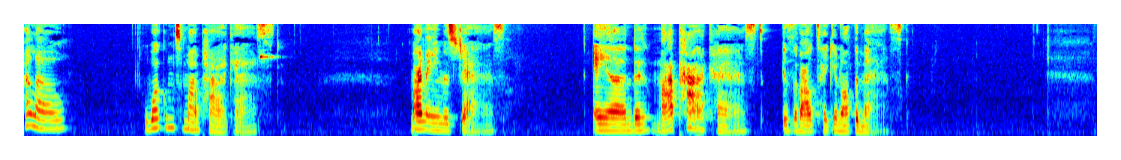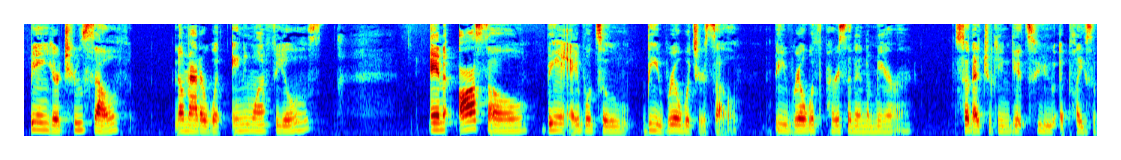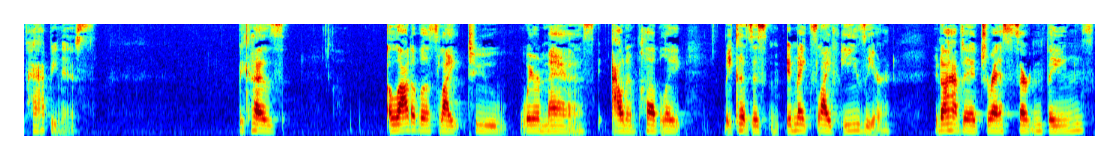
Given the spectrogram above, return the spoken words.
Hello. Welcome to my podcast. My name is Jazz, and my podcast is about taking off the mask. Being your true self, no matter what anyone feels, and also being able to be real with yourself, be real with the person in the mirror so that you can get to a place of happiness. Because a lot of us like to wear masks out in public because it's it makes life easier. You don't have to address certain things.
